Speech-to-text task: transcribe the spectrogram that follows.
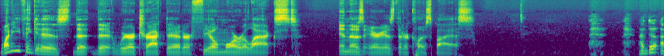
Why do you think it is that that we're attracted or feel more relaxed in those areas that are close by us? I don't. I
